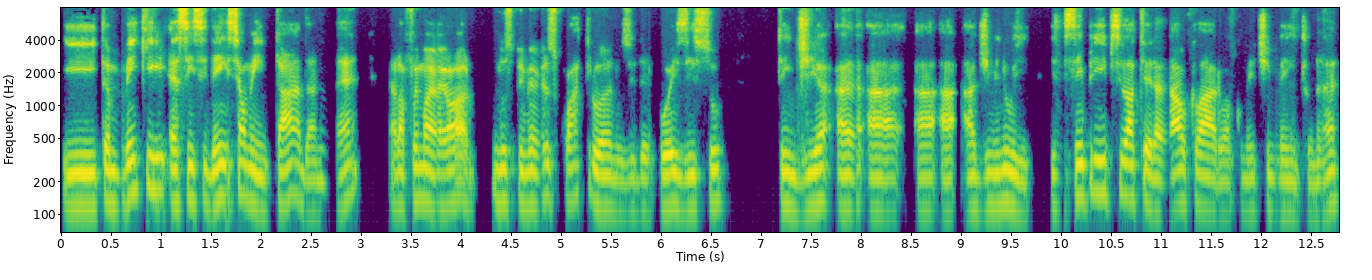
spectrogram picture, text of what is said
e também que essa incidência aumentada, né, ela foi maior nos primeiros quatro anos e depois isso tendia a, a, a, a diminuir. E sempre ipsilateral, claro, o acometimento, né?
